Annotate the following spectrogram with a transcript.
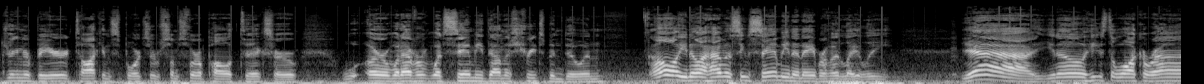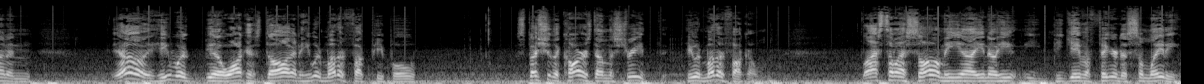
drinking their beer, talking sports or some sort of politics or or whatever. What Sammy down the street's been doing. Oh, you know, I haven't seen Sammy in the neighborhood lately. Yeah, you know, he used to walk around and you know, he would you know walk his dog and he would motherfuck people, especially the cars down the street. He would motherfuck them. Last time I saw him, he uh, you know he, he he gave a finger to some lady.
